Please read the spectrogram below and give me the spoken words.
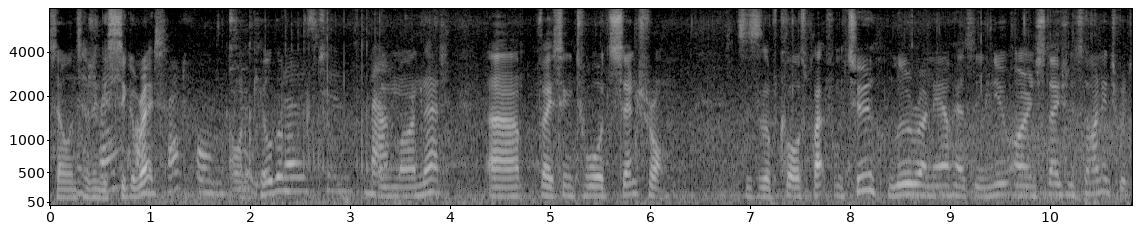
Someone's having a cigarette. I want to kill them. Never mind that. Um, facing towards Central. This is, of course, platform two. Leura now has the new orange station signage, which,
